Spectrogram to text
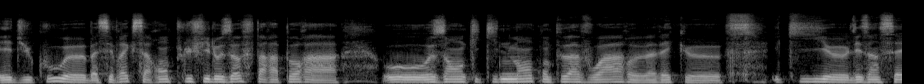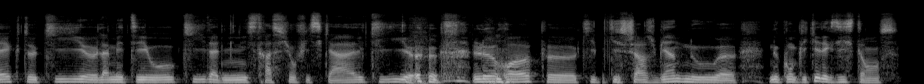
Et du coup, euh, bah, c'est vrai que ça rend plus philosophe par rapport à, aux enquiquinements qu'on peut avoir euh, avec euh, qui les insectes, qui la météo, qui l'administration fiscale, qui l'Europe, qui, qui, se charge bien de nous, nous compliquer l'existence.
